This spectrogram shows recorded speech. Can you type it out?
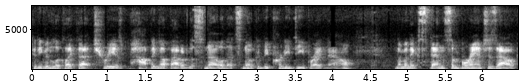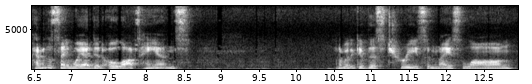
could even look like that tree is popping up out of the snow. That snow could be pretty deep right now. And I'm going to extend some branches out, kind of the same way I did Olaf's hands. And I'm going to give this tree some nice long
